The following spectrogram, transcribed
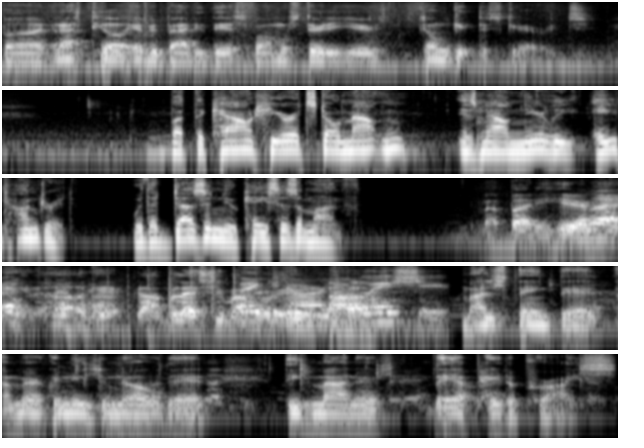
but, and I tell everybody this for almost 30 years don't get discouraged. But the count here at Stone Mountain is now nearly 800, with a dozen new cases a month. My buddy here. Your buddy. Okay. God bless you, my Thank you, friend. darling. God Uh-huh. bless you. I just think that America needs to know that these miners, they have paid a price.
